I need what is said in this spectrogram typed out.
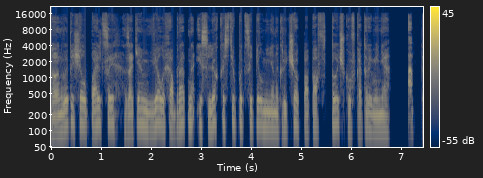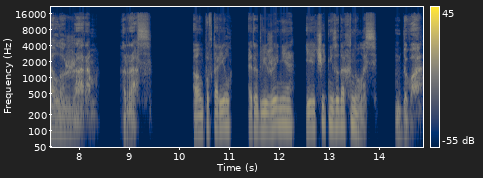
Он вытащил пальцы, затем ввел их обратно и с легкостью подцепил меня на крючок, попав в точку, в которой меня обдало жаром. Раз. Он повторил это движение, и я чуть не задохнулась. Два.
